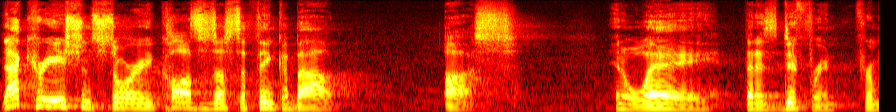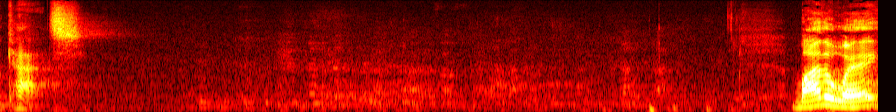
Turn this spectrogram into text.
That creation story causes us to think about us in a way that is different from cats. By the way,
